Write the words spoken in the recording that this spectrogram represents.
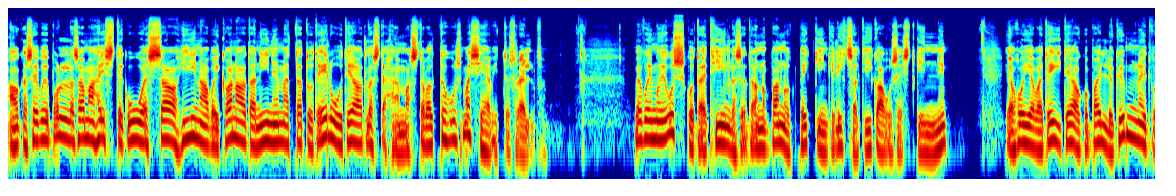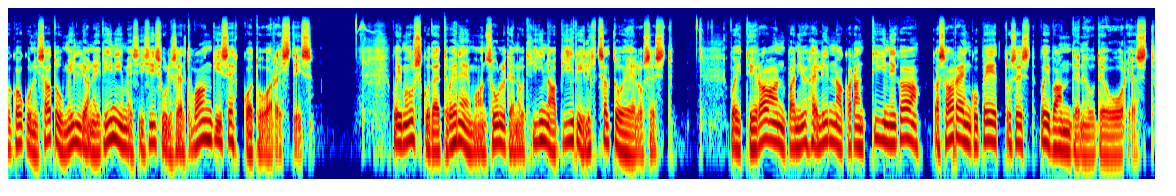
aga see võib olla sama hästi kui USA, Hiina või Kanada niinimetatud eluteadlaste hämmastavalt tõhus massihävitusrelv. me võime ju uskuda, et hiinlased on pannud Pekingi lihtsalt igavusest kinni ja hoiavad ei tea kui palju kümneid või koguni sadu miljoneid inimesi sisuliselt vangis ehk koduarestis. võime uskuda, et Venemaa on sulgenud Hiina piiri lihtsalt õelusest või et Iraan pani ühe linna karantiini ka kas arengupeetusest või vandenõuteooriast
